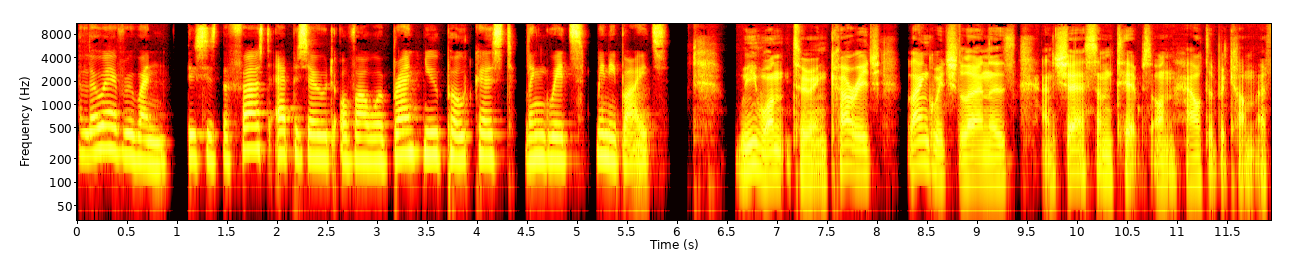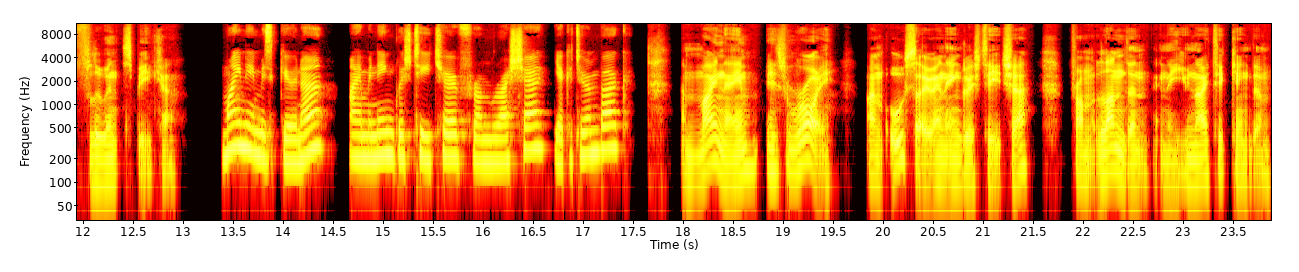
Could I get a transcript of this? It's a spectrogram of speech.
Hello, everyone. This is the first episode of our brand new podcast, Linguids Mini Bites. We want to encourage language learners and share some tips on how to become a fluent speaker. My name is Guna. I'm an English teacher from Russia, Yekaterinburg. And my name is Roy. I'm also an English teacher from London in the United Kingdom.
